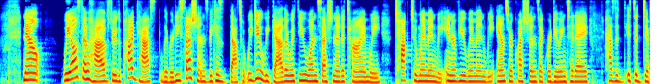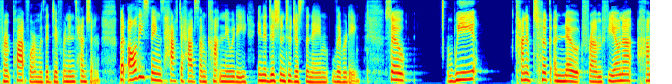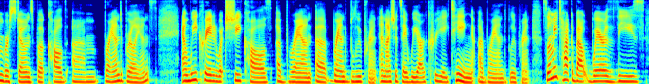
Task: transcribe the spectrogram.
Now, we also have through the podcast Liberty Sessions because that's what we do. We gather with you one session at a time. We talk to women, we interview women, we answer questions like we're doing today. Has a it's a different platform with a different intention. But all these things have to have some continuity in addition to just the name Liberty. So we kind of took a note from Fiona Humberstone's book called um, Brand Brilliance, and we created what she calls a brand a brand blueprint. And I should say we are creating a brand blueprint. So let me talk about where these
